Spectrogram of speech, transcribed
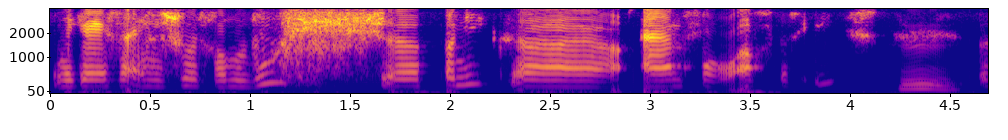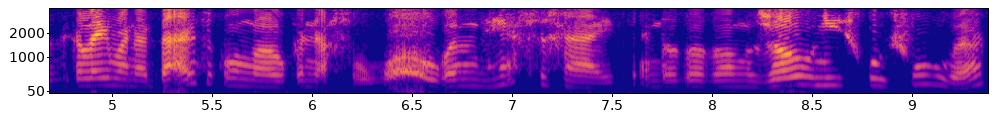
En ik kreeg een soort van woes, eh, paniek, eh, aanvalachtig iets. Hmm. Dat ik alleen maar naar buiten kon lopen en dacht van wow, wat een heftigheid. En dat dat dan zo niet goed voelde.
